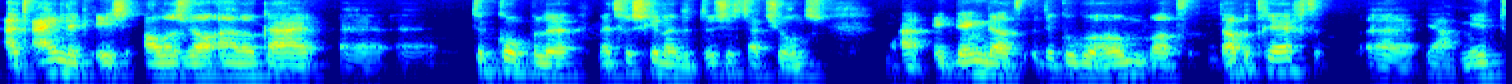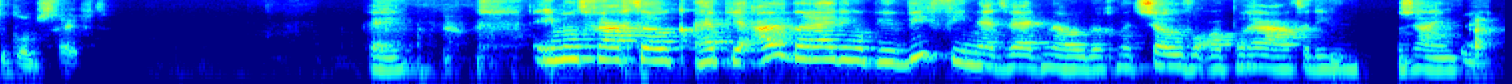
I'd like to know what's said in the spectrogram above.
Uiteindelijk is alles wel aan elkaar uh, te koppelen met verschillende tussenstations. Maar ik denk dat de Google Home wat dat betreft uh, ja, meer toekomst heeft. Okay. Iemand vraagt ook, heb je uitbreiding op je wifi-netwerk nodig met zoveel apparaten die er zijn? Ja,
